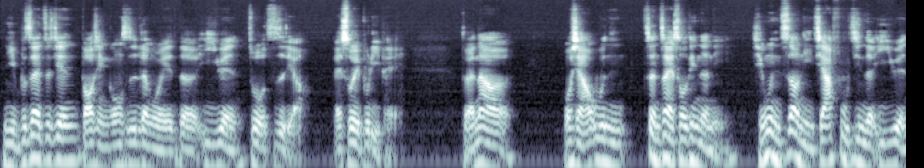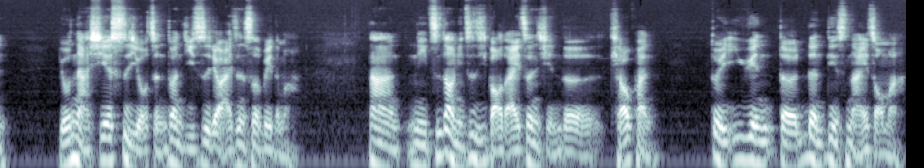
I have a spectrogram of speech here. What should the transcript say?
你不在这间保险公司认为的医院做治疗，哎，所以不理赔。对，那我想要问正在收听的你，请问你知道你家附近的医院有哪些是有诊断及治疗癌症设备的吗？那你知道你自己保的癌症险的条款对医院的认定是哪一种吗？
